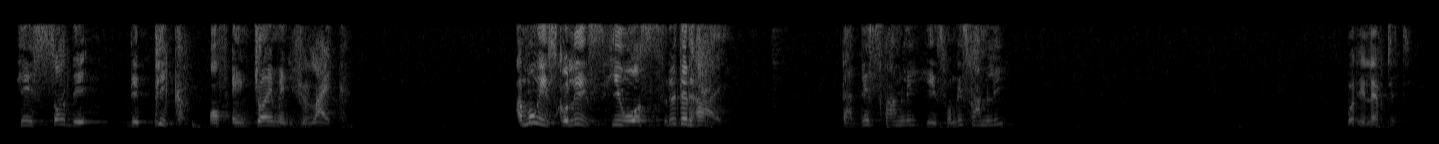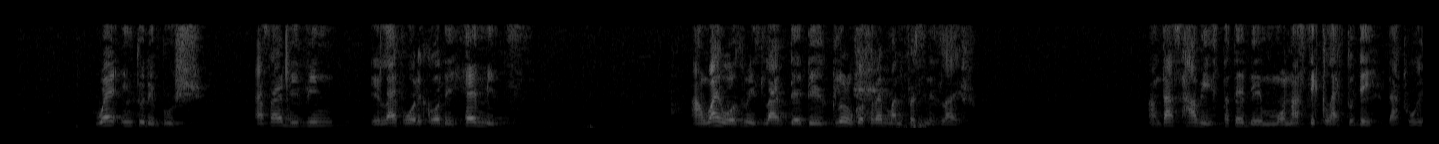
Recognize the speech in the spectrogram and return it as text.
He saw the, the peak of enjoyment, if you like. Among his colleagues, he was rated high that this family, he's from this family. But he left it. Went into the bush and started living a life what they call the hermit. And while he was doing his life there, the glory of God started manifesting his life. And that's how he started the monastic life today. That we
